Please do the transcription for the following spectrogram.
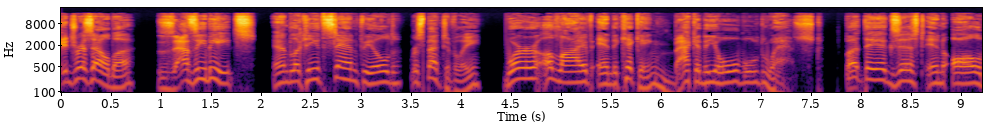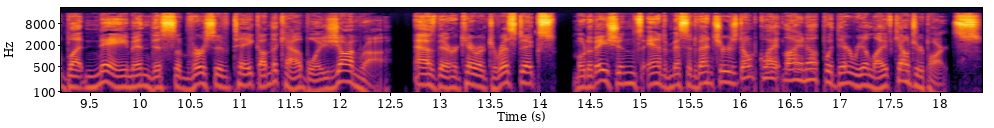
Idris Elba, Zazie Beetz, and LaKeith Stanfield, respectively, were alive and kicking back in the Old West. But they exist in all but name in this subversive take on the cowboy genre, as their characteristics, motivations, and misadventures don't quite line up with their real life counterparts.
